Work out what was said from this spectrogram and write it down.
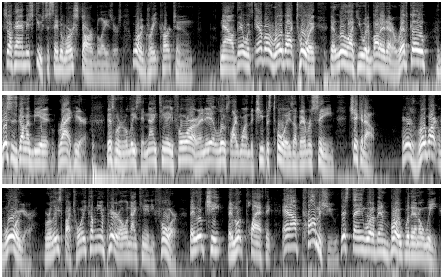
so I can have an excuse to say the word Star Blazers. What a great cartoon. Now, there was ever a robot toy that looked like you would have bought it at a Revco, this is going to be it right here. This was released in 1984, and it looks like one of the cheapest toys I've ever seen. Check it out. Here's Robot Warrior, released by Toy Company Imperial in 1984. They look cheap, they look plastic, and I promise you, this thing would have been broke within a week.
